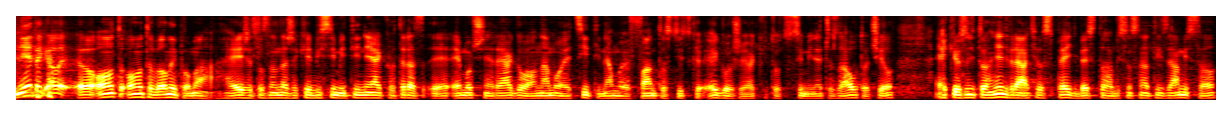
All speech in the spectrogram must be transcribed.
Nie, tak ale e, ono to, ono to veľmi pomáha. Hej? Že to znamená, že keby si mi ty nejako teraz e, emočne reagoval na moje city, na moje fantastické ego, že aký to si mi niečo zautočil, a keby som ti to hneď vrátil späť, bez toho, aby som sa nad tým zamyslel,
